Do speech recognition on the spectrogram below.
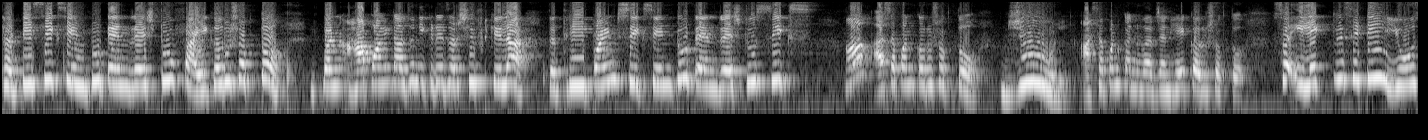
thirty six into ten raise to five करू शकतो. पण हा पॉईंट अजून इकडे जर शिफ्ट केला तर three point six into ten raise to six हा? असं पण करू शकतो. जूल असं पण कन्वर्जन हे करू शकतो. So electricity use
